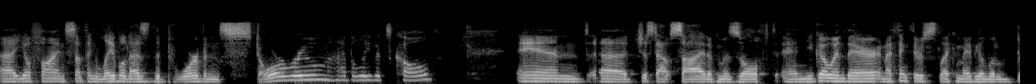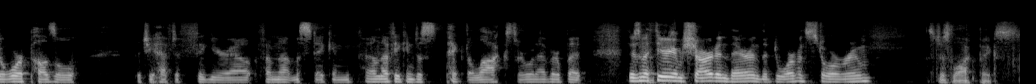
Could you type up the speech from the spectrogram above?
uh, you'll find something labeled as the Dwarven Storeroom, I believe it's called. And uh, just outside of Mazulft, and you go in there, and I think there's like maybe a little door puzzle that you have to figure out, if I'm not mistaken. I don't know if you can just pick the locks or whatever, but there's an Aetherium shard in there in the Dwarven Storeroom It's just lockpicks.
